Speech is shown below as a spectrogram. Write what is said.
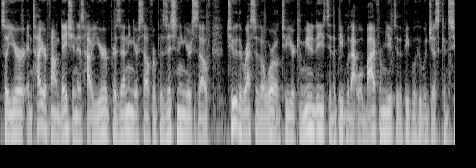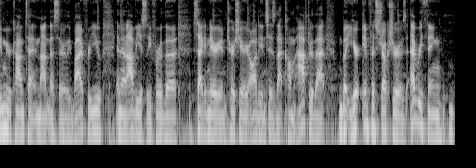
So your entire foundation is how you're presenting yourself or positioning yourself to the rest of the world, to your communities, to the people that will buy from you, to the people who would just consume your content and not necessarily buy for you, and then obviously for the secondary and tertiary audiences that come after that. But you're your infrastructure is everything,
